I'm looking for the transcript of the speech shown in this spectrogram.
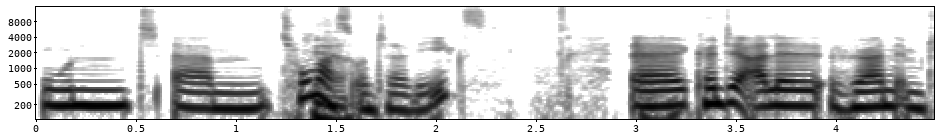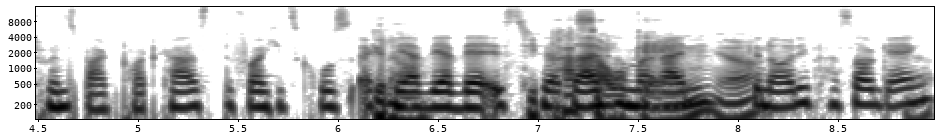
und ähm, Thomas Ja. unterwegs. Äh, könnt ihr alle hören im Twinspark Podcast, bevor ich jetzt groß erkläre, Genau. wer wer ist. Die hört da einfach mal rein. ja. Genau, die Passau-Gang.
